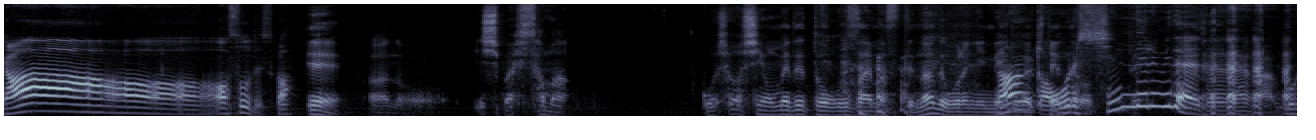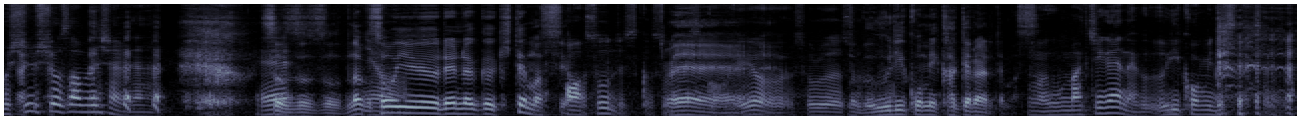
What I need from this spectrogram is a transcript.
ああそうですか。ええあの石橋様ご昇進おめでとうございますってなんで俺にメールが来てんだろう俺死んでるみたいですよねなんかご出生様でしたみたいな、そうそうそう。なんかそういう連絡来てますよ。あそうですかそうですか、えー、いやそれはそれ売り込みかけられてます、まあ、間違いなく売り込みですよそれは。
